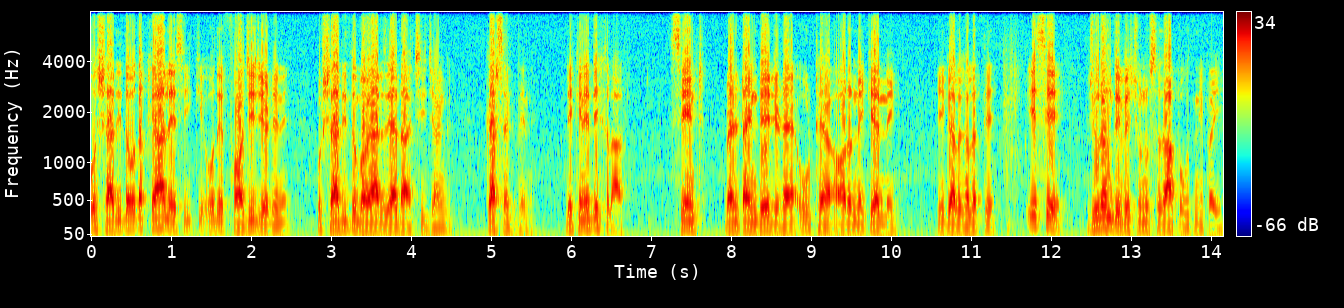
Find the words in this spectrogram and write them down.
ਉਸ ਸ਼ਾਦੀ ਦਾ ਉਹਦਾ ਖਿਆਲ ਇਹ ਸੀ ਕਿ ਉਹਦੇ ਫੌਜੀ ਜਿਹੜੇ ਨੇ ਉਹ ਸ਼ਾਦੀ ਤੋਂ ਬਗੈਰ ਜ਼ਿਆਦਾ ਅੱਛੀ ਜੰਗ ਕਰ ਸਕਦੇ ਨੇ। ਲੇਕਿਨ ਇਹਦੇ ਖਿਲਾਫ ਸੇਂਟ ਵੈਲਟਾਈਨ ਡੇ ਜਿਹੜਾ ਹੈ, ਉਹ ਉੱਠਿਆ ਔਰ ਉਹਨੇ ਕਿਹਾ, ਨਹੀਂ, ਇਹ ਗੱਲ ਗਲਤ ਹੈ। ਇਸੇ ਜੁਰਮ ਦੇ ਵਿੱਚ ਉਹਨੂੰ ਸਜ਼ਾ ਭੁਗਤਣੀ ਪਈ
